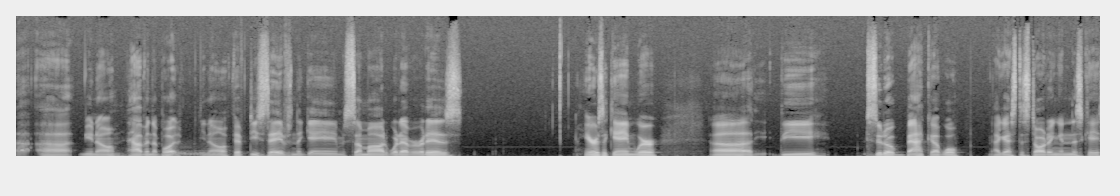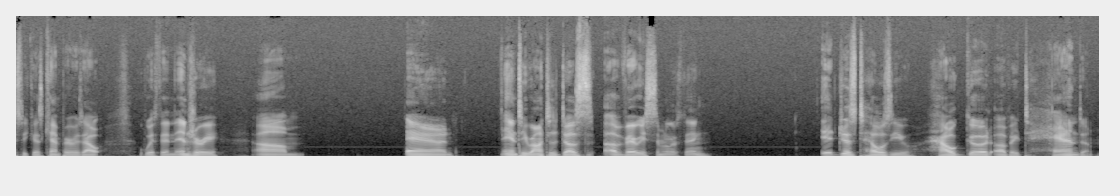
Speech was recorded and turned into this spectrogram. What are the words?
uh, uh, you know, having to put, you know, 50 saves in the game, some odd, whatever it is. Here's a game where uh, the pseudo backup, well, I guess the starting in this case because Kuemper is out with an injury, um, and Antti Raanta does a very similar thing. It just tells you how good of a tandem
